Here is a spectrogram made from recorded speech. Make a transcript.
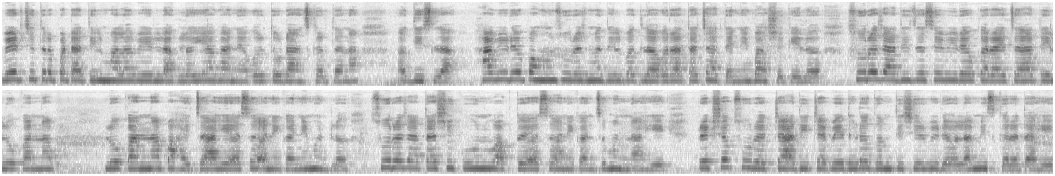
वेड चित्रपटातील मला वेड लागलं या गाण्यावर तो डान्स करताना दिसला. हा व्हिडिओ पाहून सूरजमधील बदलावर आता चाहत्यांनी भाष्य केलं. सूरज आधी जसे व्हिडिओ करायचा ते लोकांना लोकांना पाहायचं आहे असं अनेकांनी म्हटलं. सूरज आता शिकून वागतोय असं अनेकांचं म्हणणं आहे. प्रेक्षक सूरजच्या आधीच्या बेधडक गमतीशीर व्हिडिओला मिस करत आहे.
